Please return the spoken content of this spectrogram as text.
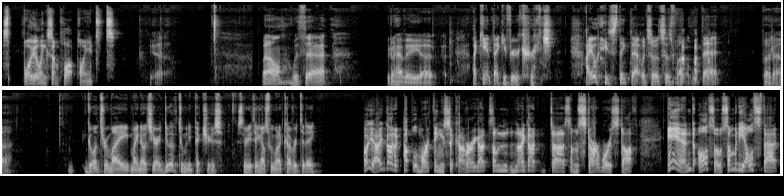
spoiling some plot points. Yeah. Well, with that, we don't have a. Uh, I can't thank you for your courage. I always think that when someone says, "Well, with that," but uh, going through my my notes here, I do have too many pictures. Is there anything else we want to cover today? Oh yeah, I've got a couple more things to cover. I got some. I got uh, some Star Wars stuff, and also somebody else that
